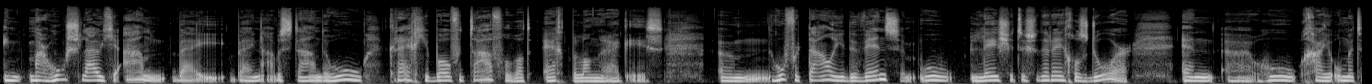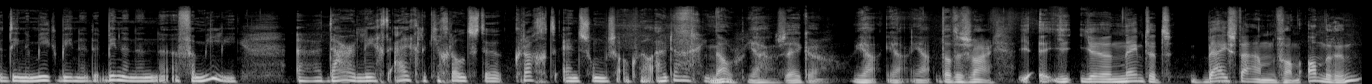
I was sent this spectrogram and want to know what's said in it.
In, maar hoe sluit je aan bij, bij nabestaanden? Hoe krijg je boven tafel wat echt belangrijk is? Ehm, hoe vertaal je de wensen? Hoe lees je tussen de regels door? En eh, hoe ga je om met de dynamiek binnen, de, binnen een eh, familie? Eh, daar ligt eigenlijk je grootste kracht en soms ook wel uitdaging. Nou, ja, zeker. Ja, ja, ja, dat is waar. Je, je, je neemt het bijstaan van anderen,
